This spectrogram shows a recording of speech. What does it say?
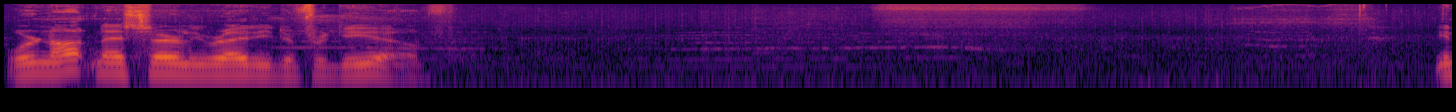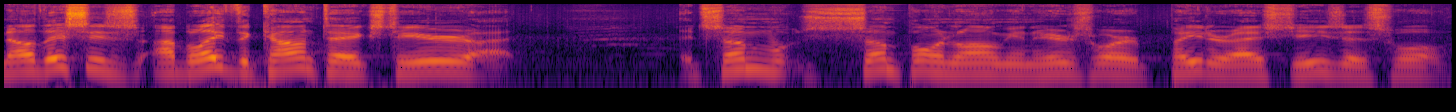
we're not necessarily ready to forgive. You know, this is, I believe, the context here. At some some point along in here's where Peter asked Jesus, "Well,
